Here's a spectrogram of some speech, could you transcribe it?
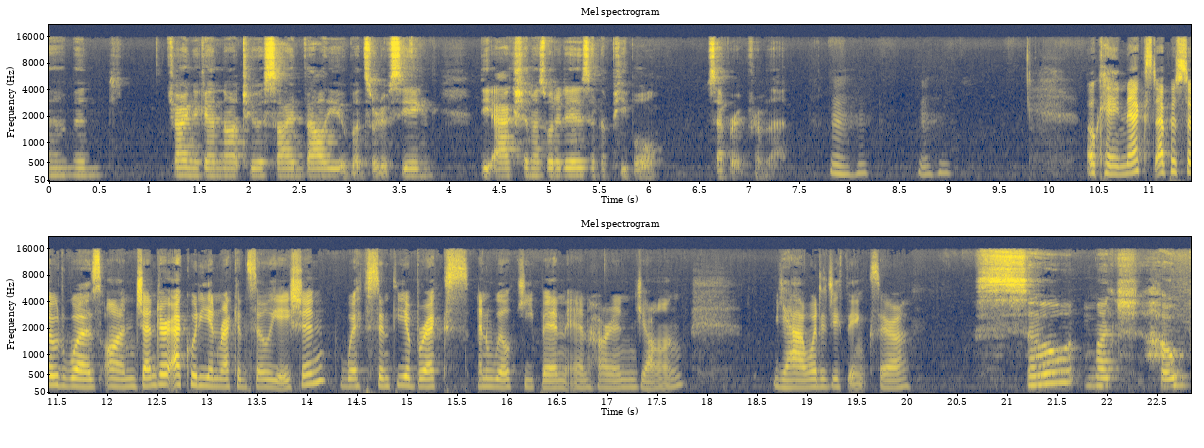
um, and trying again not to assign value, but sort of seeing the action as what it is and the people separate from that. Mm-hmm. Mm-hmm. Okay, next episode was on gender equity and reconciliation with Cynthia Brix and Will Keepin and Haran Jong. Yeah, what did you think, Sarah? So much hope.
